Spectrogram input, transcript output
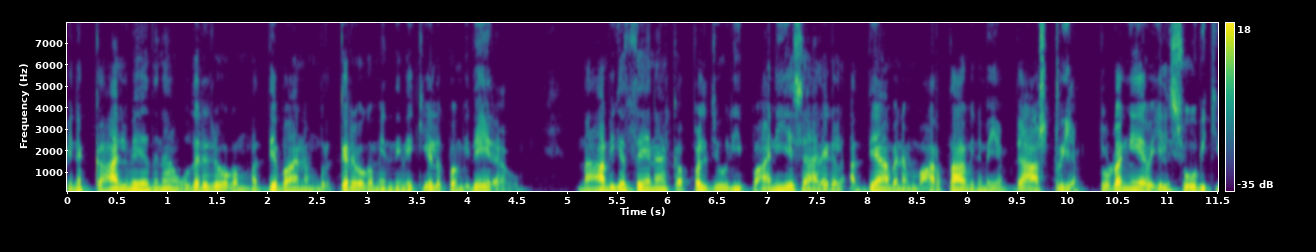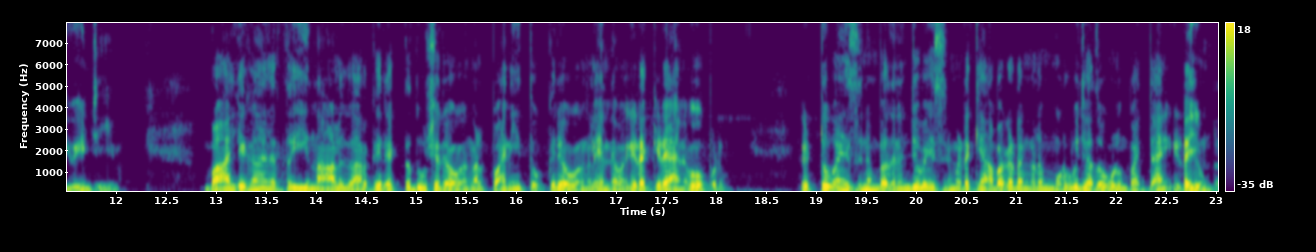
പിന്നെ കാൽവേദന ഉദരരോഗം മദ്യപാനം വൃക്കരോഗം എന്നിവയ്ക്ക് എളുപ്പം വിധേയരാകും. നാവികസേന കപ്പൽ ജോലി പാനീയശാലകൾ അധ്യാപനം വാർത്താവിനിമയം രാഷ്ട്രീയം തുടങ്ങിയവയിൽ ശോഭിക്കുകയും ചെയ്യും. ബാല്യകാലത്ത് ഈ നാളുകാർക്ക് രക്തദൂഷ രോഗങ്ങൾ പനി ത്വക്ക് രോഗങ്ങൾ എന്നിവ ഇടയ്ക്കിടെ അനുഭവപ്പെടും. എട്ടു വയസ്സിനും പതിനഞ്ച് വയസ്സിനും ഇടയ്ക്ക് അപകടങ്ങളും മുറിവ് ചതവുകളും പറ്റാൻ ഇടയുണ്ട്.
